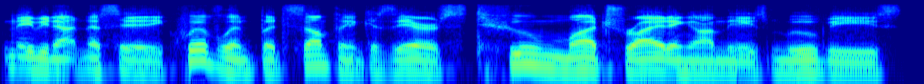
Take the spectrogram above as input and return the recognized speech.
maybe not necessarily the equivalent, but something because there's too much writing on these movies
